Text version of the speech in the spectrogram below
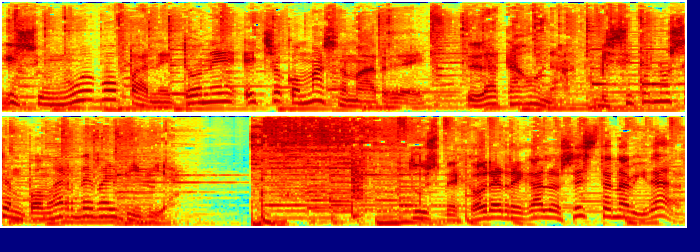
y su nuevo panetone hecho con masa madre. La Taona. Visítanos en Pomar de Valdivia. Tus mejores regalos esta Navidad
